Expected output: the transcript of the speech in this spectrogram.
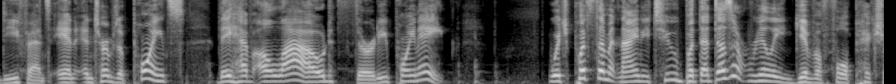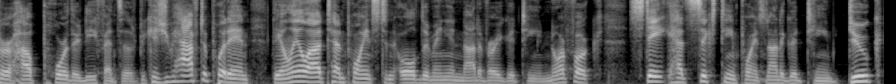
defense. And in terms of points, they have allowed 30.8 which puts them at 92, but that doesn't really give a full picture of how poor their defense is because you have to put in they only allowed 10 points to an Old Dominion, not a very good team. Norfolk State had 16 points, not a good team. Duke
